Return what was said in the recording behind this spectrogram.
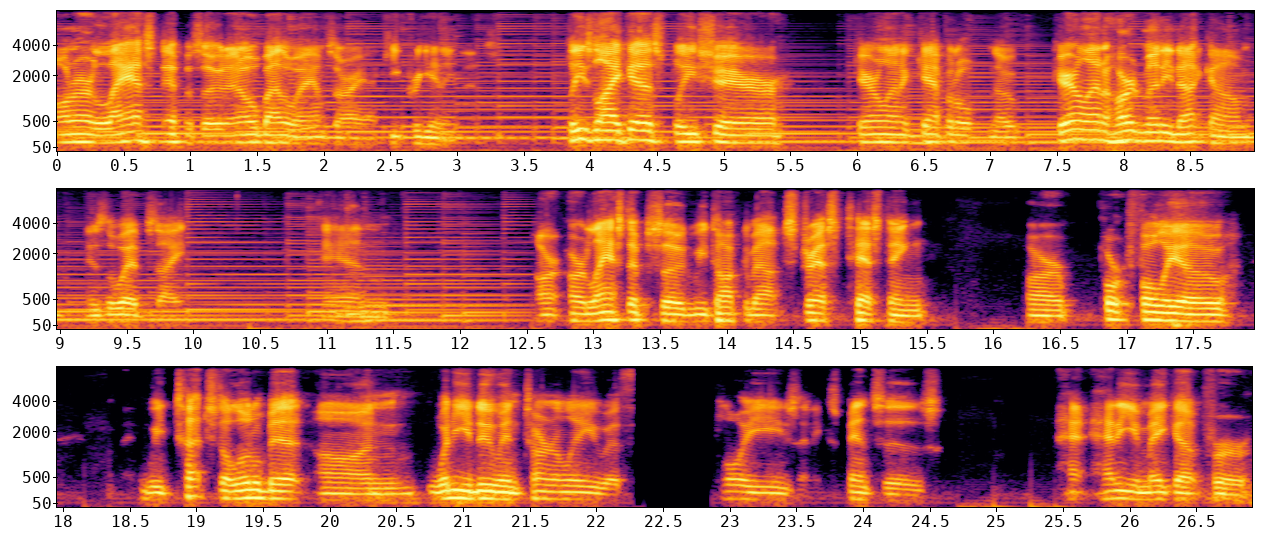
On our last episode, and oh, by the way, I'm sorry, I keep forgetting this. Please like us, please share. Carolina Capital, no, CarolinaHardMoney.com is the website. And our, our last episode, we talked about stress testing our portfolio we touched a little bit on what do you do internally with employees and expenses how, how do you make up for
